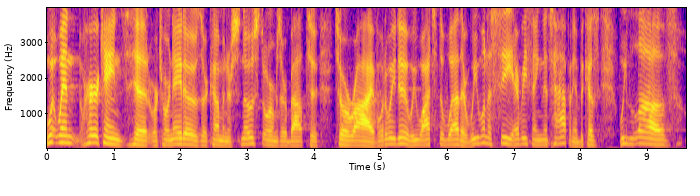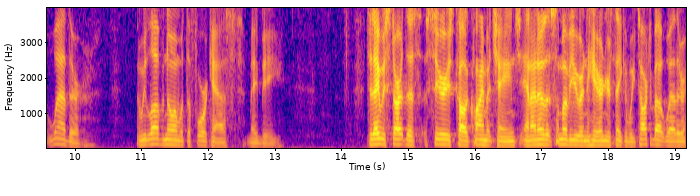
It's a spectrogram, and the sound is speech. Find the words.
When, when, hurricanes hit or tornadoes are coming or snowstorms are about to, to arrive, what do we do? We watch the weather. We want to see everything that's happening because we love weather and we love knowing what the forecast may be. Today we start this series called Climate Change, and I know that some of you are in here and you're thinking, we talked about weather,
